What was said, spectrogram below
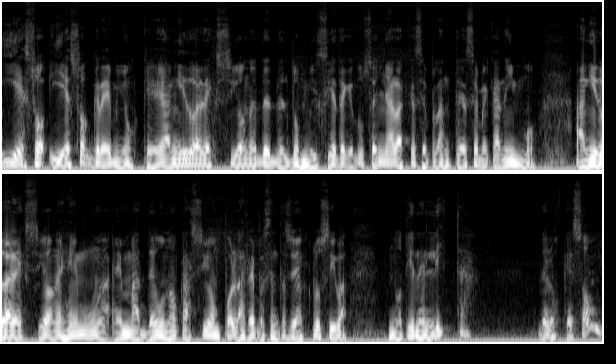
Y, eso, y esos gremios que han ido a elecciones desde el 2007 que tú señalas que se plantea ese mecanismo, han ido a elecciones en, una, en más de una ocasión por la representación exclusiva, no tienen lista de los que son.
